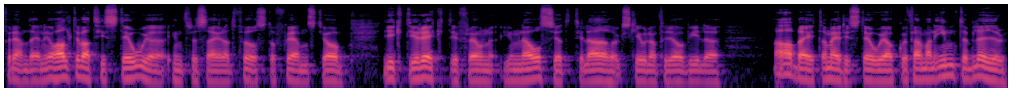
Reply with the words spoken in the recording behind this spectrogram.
för den delen. Jag har alltid varit historieintresserad först och främst. Jag gick direkt ifrån gymnasiet till lärarhögskolan för jag ville arbeta med historia och ifall man inte blir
